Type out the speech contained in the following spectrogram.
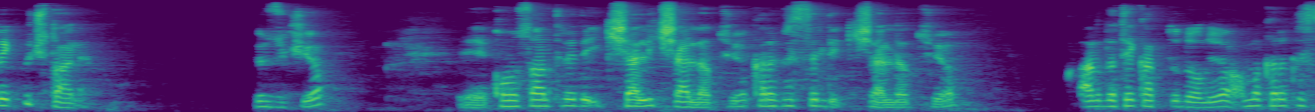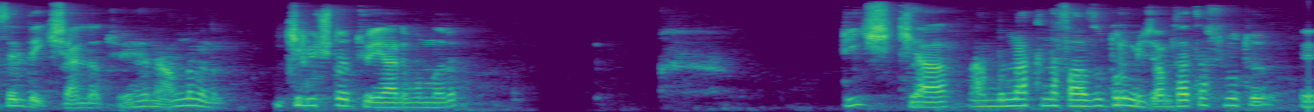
Direkt üç tane gözüküyor. Ee, konsantrede ikişerli ikişerli atıyor. Kara kristali de ikişerli atıyor. Arada tek attı da oluyor ama kara kristali de ikişerli atıyor. Yani anlamadım. İkili üçlü atıyor yani bunları. Değişik ya. Ben bunun hakkında fazla durmayacağım. Zaten slotu e,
